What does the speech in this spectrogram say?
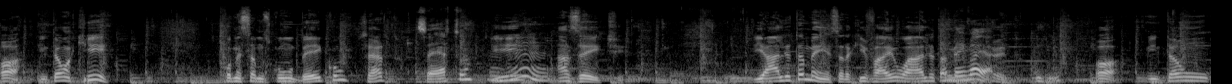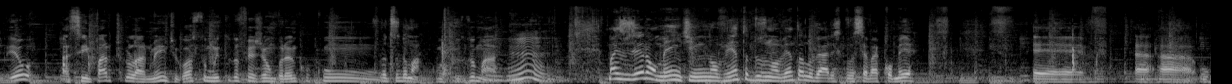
Ó, então aqui começamos com o bacon, certo? Certo. E azeite. E alho também. Essa daqui vai o alho também. Também vai alho. jeito. Ó, então eu, assim, particularmente, gosto muito do feijão branco com, Frutos do mar. com frutos do mar. Mas geralmente, em 90 dos 90 lugares que você vai comer, é, a, a- o-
